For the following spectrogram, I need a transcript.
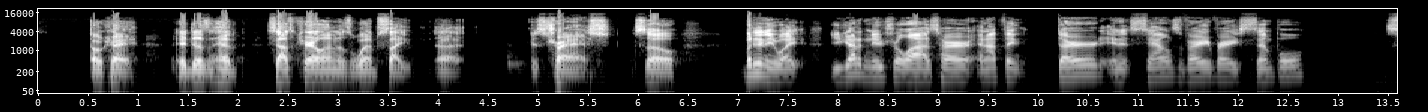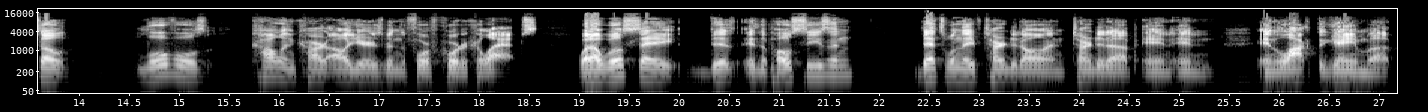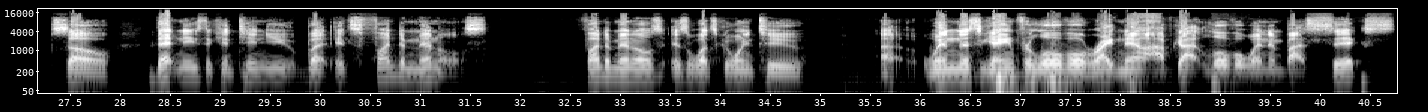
Okay, it doesn't have South Carolina's website uh, is trash. So, but anyway, you got to neutralize her, and I think third, and it sounds very very simple. So, Louisville's calling card all year has been the fourth quarter collapse. What I will say this in the postseason, that's when they've turned it on, turned it up, and and and locked the game up. So that needs to continue, but it's fundamentals. Fundamentals is what's going to uh, win this game for Louisville. Right now, I've got Louisville winning by six.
